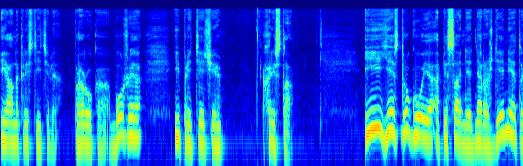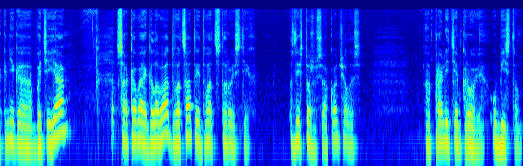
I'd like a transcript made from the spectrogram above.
Иоанна Крестителя, пророка Божия и предтечи Христа – и есть другое описание дня рождения, это книга «Бытия», 40 глава, 20-22 стих. Здесь тоже все окончилось э, пролитием крови, убийством.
